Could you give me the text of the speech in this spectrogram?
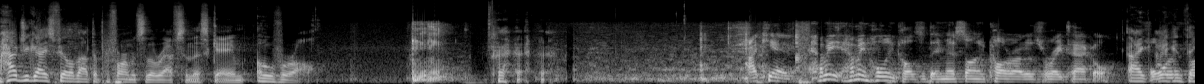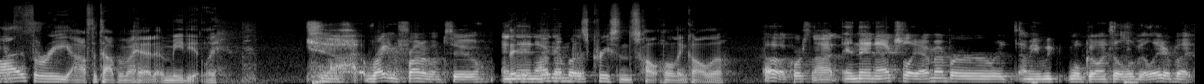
how'd you guys feel about the performance of the refs in this game overall? I can't. How many how many holding calls did they miss on Colorado's right tackle? I, I can think five? of three off the top of my head immediately. Yeah, right in front of them too. And They, then they I didn't remember. miss Creason's hol- holding call though. Oh, of course not. And then actually, I remember. I mean, we we'll go into a little bit later, but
